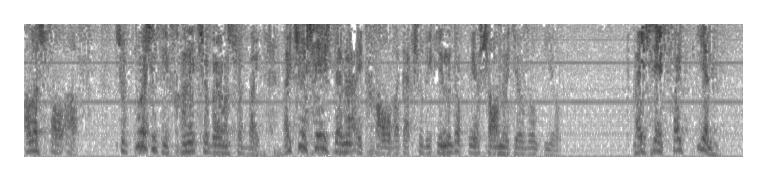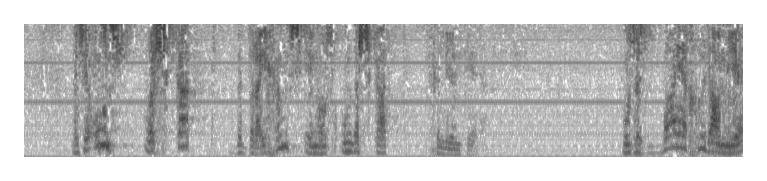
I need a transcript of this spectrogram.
alles val af. So positief gaan net so by ons verby. Hy het so ses dinge uitgehaal wat ek so bietjie net op weer saam met jou wil deel. Hy sê feit 1. Hy sê ons oorskat bedreigings en ons onderskat geleenthede. Ons is baie goed daarmee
